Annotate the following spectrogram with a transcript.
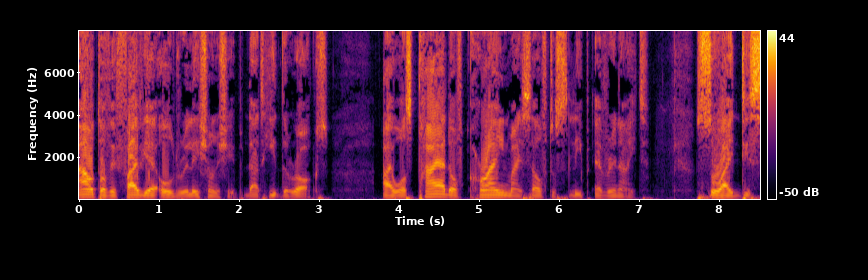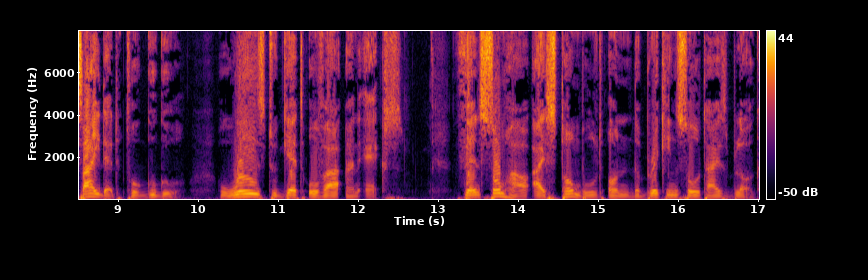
out of a five year old relationship that hit the rocks, I was tired of crying myself to sleep every night. So I decided to Google ways to get over an ex. Then somehow I stumbled on the Breaking Soul Ties blog.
